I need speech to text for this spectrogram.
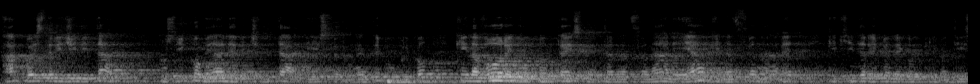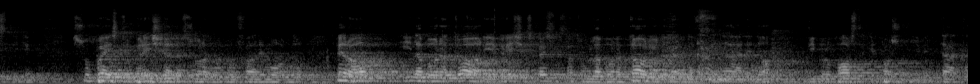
Ha queste rigidità, così come ha le rigidità di essere un ente pubblico che lavora in un contesto internazionale e anche nazionale che chiederebbe regole privatistiche. Su questo Brescia da sola non può fare molto, però i laboratori, e Brescia spesso è stato un laboratorio a livello nazionale no? di proposte che poi sono diventate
